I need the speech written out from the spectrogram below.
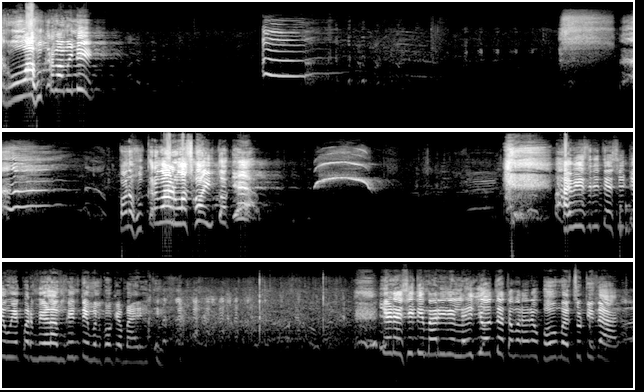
રોવા હું કરવા માંડી? પણ હું કરવા રોશો ઈ તો કે? આવી જ રીતે સીટી હું એકવાર મેળામાં ગઈ ને તે મને કોકે મારી હતી. એને સીટી મારીને લઈ ગયો હતો તમારા બહુમાં છૂટી જાય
